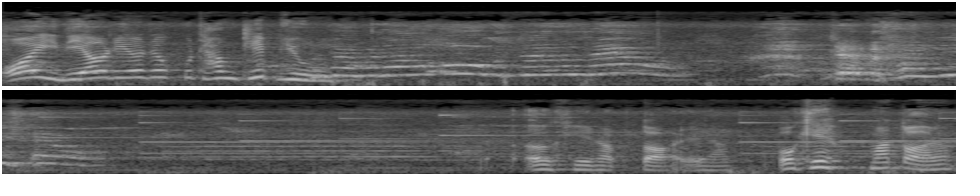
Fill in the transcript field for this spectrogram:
โอ้ยเดี๋ยวเดี๋ยวเดี๋ยวกูทำคลิปอยู่เดินมาแล้วโอ้มันเดินมาแล้วเดินมาทางนี้แล้ว โอเคครับต่อเลยครับ โอเค มาต่อแล้ว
